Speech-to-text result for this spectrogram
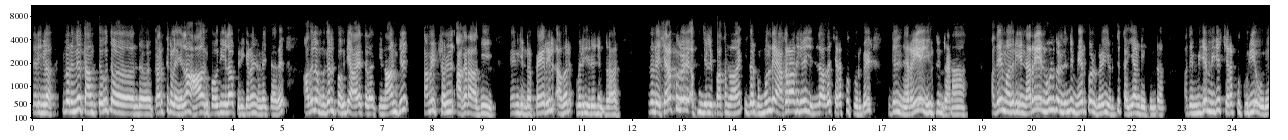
சரிங்களா? இவர் வந்து தான் தொகுத்த அந்த கருத்துக்களை எல்லாம் ஆறு பகுதிகளா பிரிக்கணும்னு நினைத்தாரு. அதுல முதல் பகுதி ஆயிரத்தி தொள்ளாயிரத்தி நான்கில் தமிழ் சொல் அகராதி என்கின்ற பெயரில் அவர் வெளியிடுகின்றார். இதனுடைய சிறப்புகள் அப்படின்னு சொல்லி பார்த்தோம்னா இதற்கு முந்தைய அகராதிகளில் இல்லாத சிறப்பு கூறுகள் இதில் நிறைய இருக்கின்றன. அதே மாதிரி நிறைய நூல்கள்ல இருந்து மேற்கோள்களை எடுத்து கையாண்டு இருக்கின்றார் அது மிக மிக சிறப்புக்குரிய ஒரு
